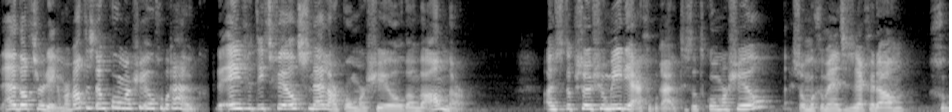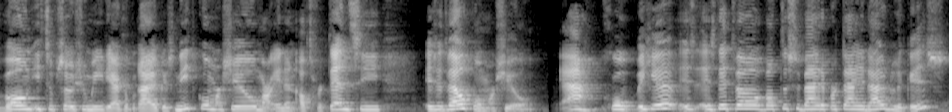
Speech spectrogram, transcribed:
ja, dat soort dingen. Maar wat is dan commercieel gebruik? De een vindt iets veel sneller commercieel dan de ander. Als je het op social media gebruikt, is dat commercieel? Nou, sommige mensen zeggen dan gewoon iets op social media gebruiken is niet commercieel, maar in een advertentie is het wel commercieel. Ja, goh, weet je, is, is dit wel wat tussen beide partijen duidelijk is?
